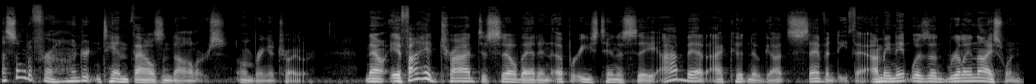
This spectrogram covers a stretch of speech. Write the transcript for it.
I sold it for $110,000 on Bring a Trailer. Now, if I had tried to sell that in Upper East Tennessee, I bet I couldn't have got 70,000. I mean, it was a really nice one.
